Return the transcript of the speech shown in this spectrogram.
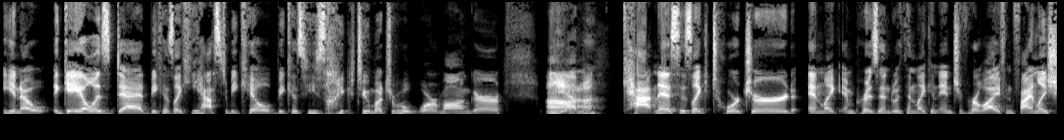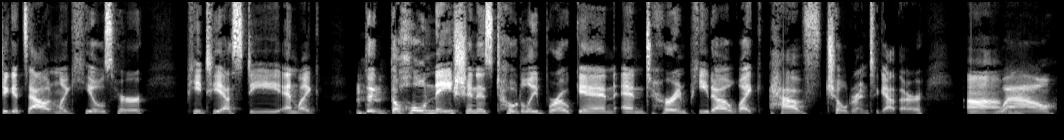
you know, Gale is dead because like he has to be killed because he's like too much of a warmonger. Um, Yeah. Katniss is like tortured and like imprisoned within like an inch of her life. And finally she gets out and like heals her PTSD and like the, Mhm. the whole nation is totally broken and her and Peeta like have children together. Um, wow.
